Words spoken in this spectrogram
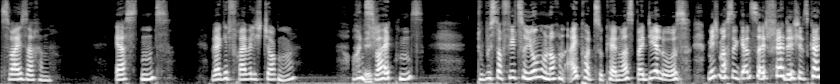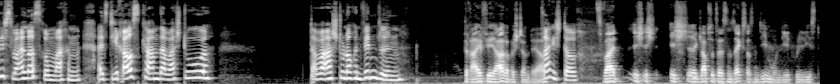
Zwei Sachen. Erstens, wer geht freiwillig joggen? Und ich. zweitens, du bist doch viel zu jung, um noch ein iPod zu kennen. Was ist bei dir los? Mich machst du die ganze Zeit fertig. Jetzt kann ich es mal andersrum machen. Als die rauskamen, da warst du. Da warst du noch in Windeln drei, vier Jahre bestimmt, ja. Sag ich doch. Zwei, ich ich, ich äh, glaube, so 2006 das ein Demon released.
